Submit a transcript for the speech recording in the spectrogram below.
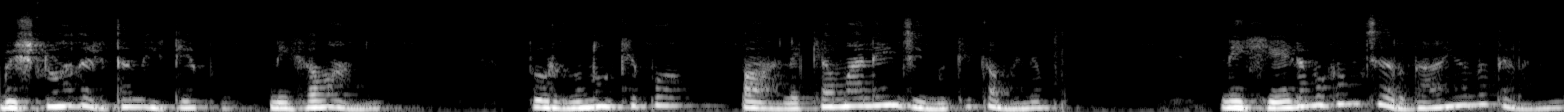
വിഷ്ണു അതെടുത്ത് നീട്ടിയപ്പോൾ നിഹ വാങ്ങി. തുറന്നു നോക്കിയപ്പോൾ പാലക്കമാലയും ജിമുക്കി കമ്മലും നിഹയുടെ മുഖം ചെറുതായി ഒന്ന് തിളങ്ങി.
